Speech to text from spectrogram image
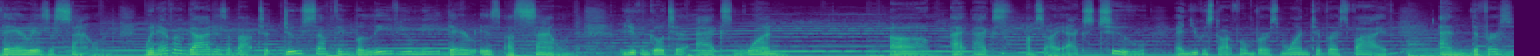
there is a sound. Whenever God is about to do something, believe you me, there is a sound. You can go to Acts 1, um, Acts, I'm sorry, Acts 2, and you can start from verse 1 to verse 5. And the first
